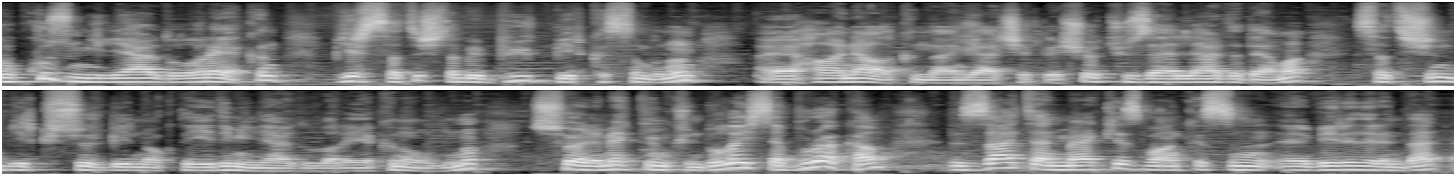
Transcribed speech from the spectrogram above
9 milyar dolara yakın bir satış. Tabii büyük bir kısım bunun e, hane halkından gerçekleşiyor. Tüzellerde de ama satışın bir küsür 1.7 milyar dolara yakın olduğunu söylemek mümkün. Dolayısıyla bu rakam zaten Merkez Bankası'nın e, verilerinden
